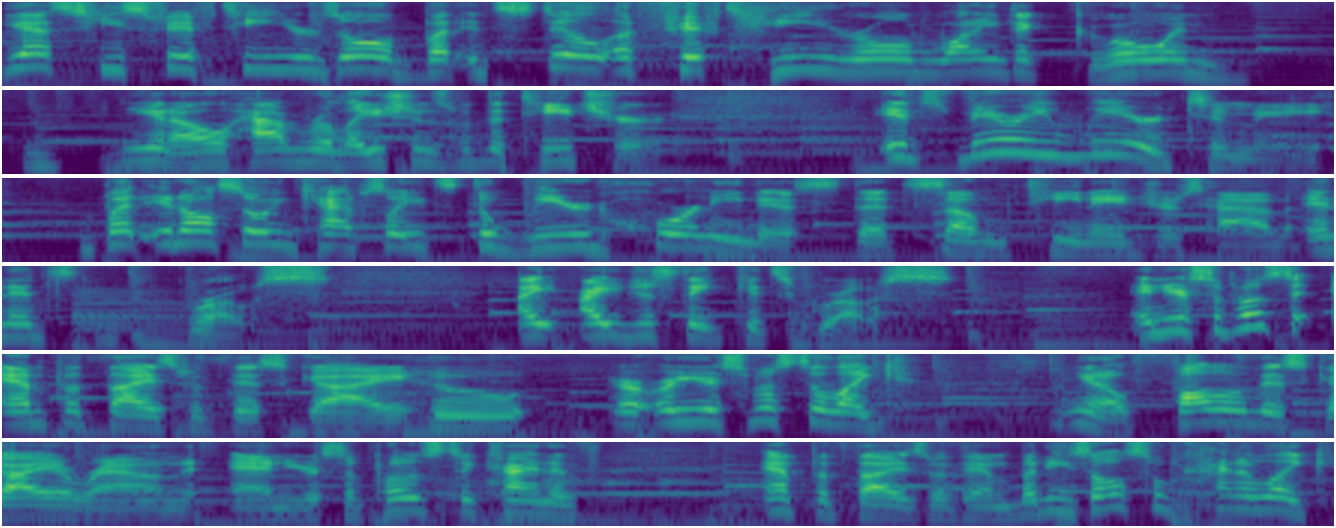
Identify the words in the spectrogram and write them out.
Yes, he's 15 years old, but it's still a 15 year old wanting to go and, you know, have relations with the teacher. It's very weird to me but it also encapsulates the weird horniness that some teenagers have, and it's gross. I, I just think it's gross. And you're supposed to empathize with this guy who, or, or you're supposed to like, you know, follow this guy around, and you're supposed to kind of empathize with him, but he's also kind of like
